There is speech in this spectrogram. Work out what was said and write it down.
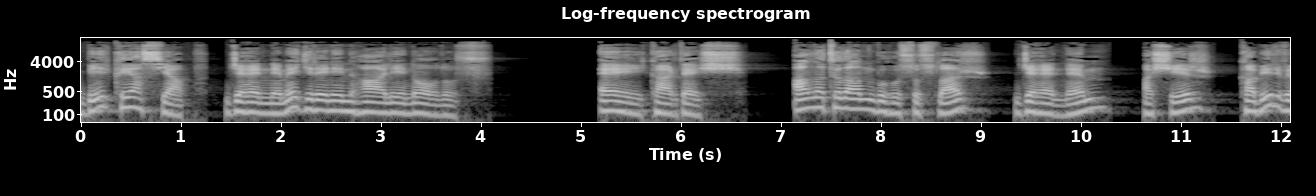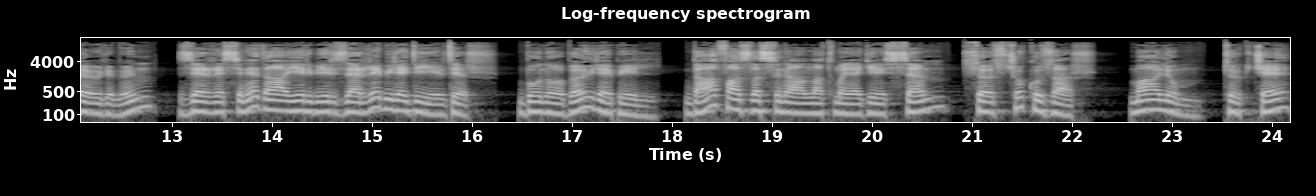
Bir kıyas yap. Cehenneme girenin hali ne olur? Ey kardeş! Anlatılan bu hususlar cehennem, haşir, kabir ve ölümün zerresine dair bir zerre bile değildir. Bunu böyle bil. Daha fazlasını anlatmaya girişsem söz çok uzar. Malum Türkçe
